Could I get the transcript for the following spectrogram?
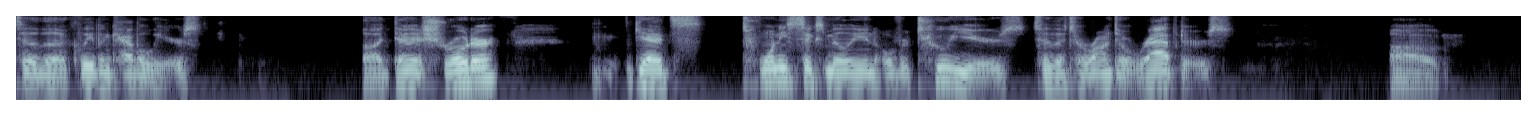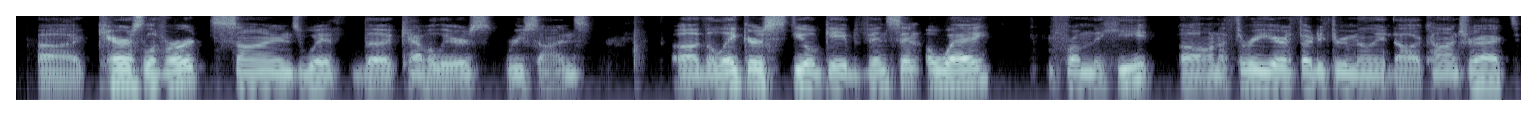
to the Cleveland Cavaliers. Uh, Dennis Schroeder gets 26 million over two years to the Toronto Raptors. Uh, uh, Caris LeVert signs with the Cavaliers, resigns. Uh, the Lakers steal Gabe Vincent away from the Heat uh, on a three-year, $33 million contract.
